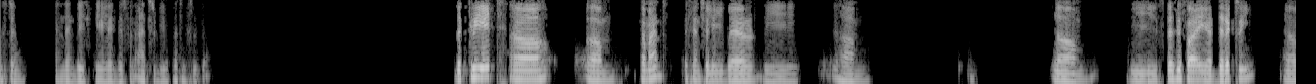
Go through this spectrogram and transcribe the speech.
system and then basically like there's an attribute that is written. The create uh, um, command essentially where we um, um, we specify a directory uh,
